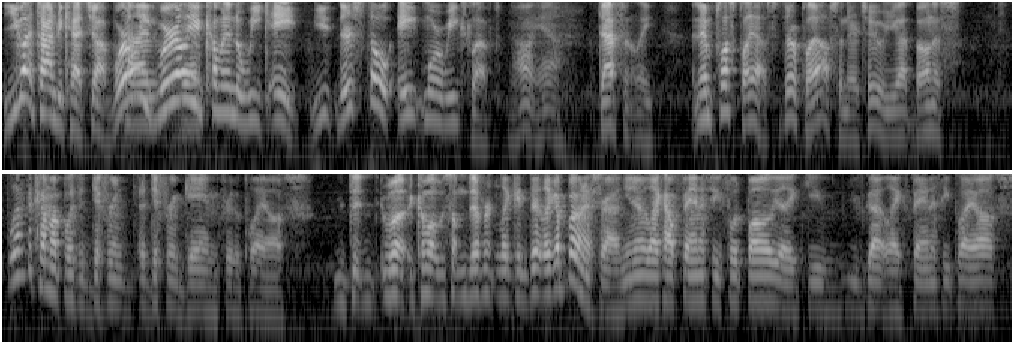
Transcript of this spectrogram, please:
You got time to catch up. We're only we're only yeah. coming into week eight. You, there's still eight more weeks left. oh yeah. Definitely, and then plus playoffs. There are playoffs in there too. You got bonus. We'll have to come up with a different a different game for the playoffs. Did, well, come up with something different. like a like a bonus round. You know, like how fantasy football, like you you've got like fantasy playoffs.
